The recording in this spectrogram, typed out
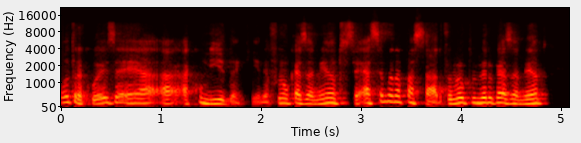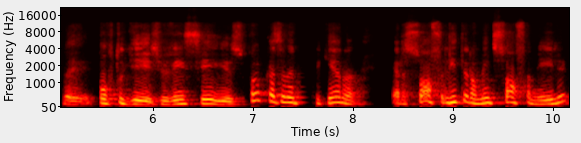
Outra coisa é a, a comida aqui. Né? Foi um casamento, a semana passada, foi meu primeiro casamento eh, português, vivenciei isso. Foi um casamento pequeno, era só, literalmente só a família,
